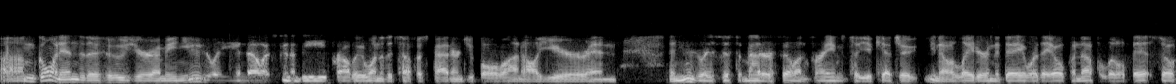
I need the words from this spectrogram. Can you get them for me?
Um, going into the Hoosier, I mean, usually you know it's going to be probably one of the toughest patterns you bowl on all year, and and usually it's just a matter of filling frames till you catch a you know later in the day where they open up a little bit. So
